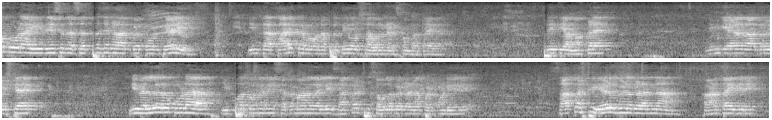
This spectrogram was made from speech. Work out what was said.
ಕೂಡ ಈ ದೇಶದ ಸತ್ಪ್ರಜೆಗಳಾಗಬೇಕು ಅಂತ ಹೇಳಿ ಇಂಥ ಕಾರ್ಯಕ್ರಮವನ್ನು ಪ್ರತಿ ವರ್ಷ ಅವರು ನಡೆಸ್ಕೊಂಡು ಬರ್ತಾ ಇದ್ದಾರೆ. ಪ್ರೀತಿಯ ಮಕ್ಕಳೇ, ನಿಮ್ಗೆ ಹೇಳೋದಾದ್ರೂ ಇಷ್ಟೇ, ನೀವೆಲ್ಲರೂ ಕೂಡ ಇಪ್ಪತ್ತೊಂದನೇ ಶತಮಾನದಲ್ಲಿ ಸಾಕಷ್ಟು ಸೌಲಭ್ಯಗಳನ್ನ ಪಡ್ಕೊಂಡಿದ್ದೀರಿ. ಸಾಕಷ್ಟು ಏಳು ಬೀಳುಗಳನ್ನು ಕಾಣ್ತಾ ಇದ್ದೀರಿ.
